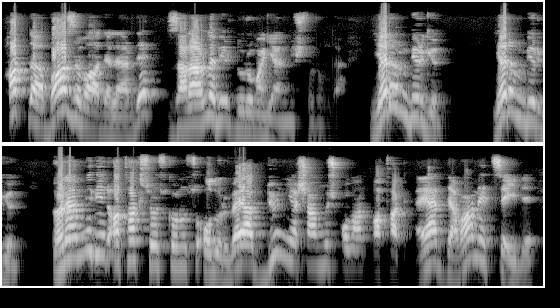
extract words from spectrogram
hatta bazı vadelerde zararlı bir duruma gelmiş durumda. Yarın bir gün, yarın bir gün önemli bir atak söz konusu olur veya dün yaşanmış olan atak eğer devam etseydi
